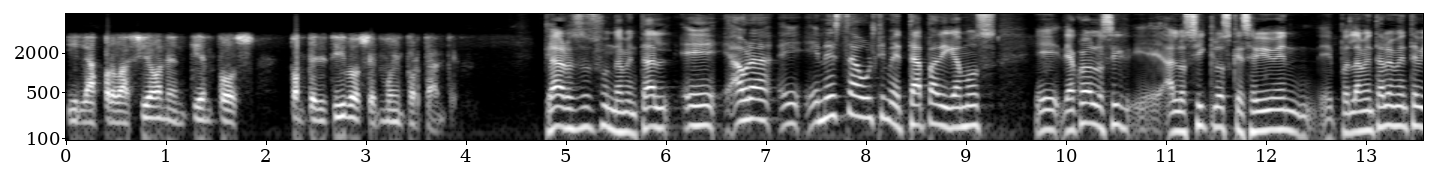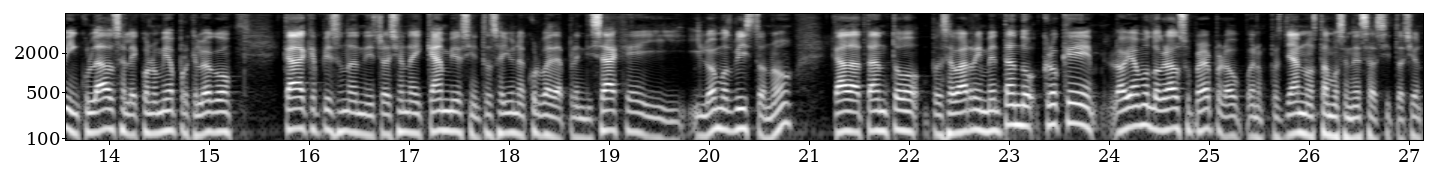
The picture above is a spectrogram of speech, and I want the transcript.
y la aprobación en tiempos competitivos es muy importante. Claro, eso es fundamental. Eh, ahora, eh, en esta última etapa, digamos, eh, de acuerdo a los, a los ciclos que se viven, pues lamentablemente vinculados a la economía, porque luego cada que empieza una administración hay cambios y entonces hay una curva de aprendizaje y, lo hemos visto, ¿no? Cada tanto pues se va reinventando. Creo que lo habíamos logrado superar, pero bueno, pues ya no estamos en esa situación.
